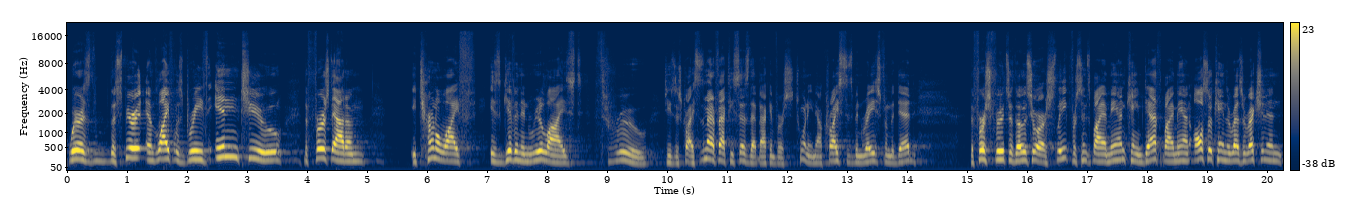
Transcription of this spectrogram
whereas the spirit and life was breathed into the first Adam, eternal life is given and realized through Jesus Christ. As a matter of fact, he says that back in verse 20. Now, Christ has been raised from the dead the first fruits are those who are asleep, for since by a man came death, by a man also came the resurrection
